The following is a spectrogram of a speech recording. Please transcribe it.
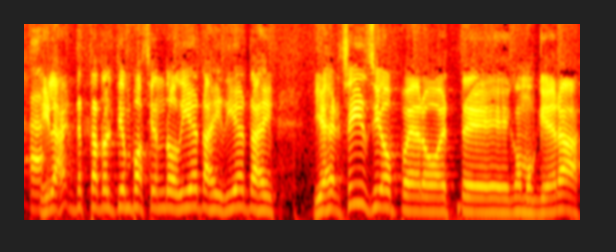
y la gente está todo el tiempo haciendo dietas y dietas y, y ejercicios, pero este, como quiera,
